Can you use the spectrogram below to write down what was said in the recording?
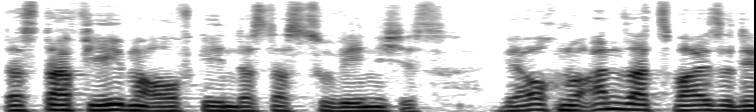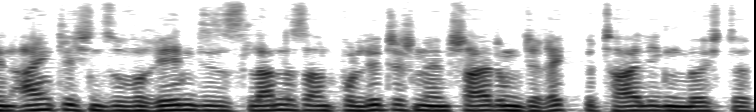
Das darf jedem aufgehen, dass das zu wenig ist. Wer auch nur ansatzweise den eigentlichen Souverän dieses Landes an politischen Entscheidungen direkt beteiligen möchte,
